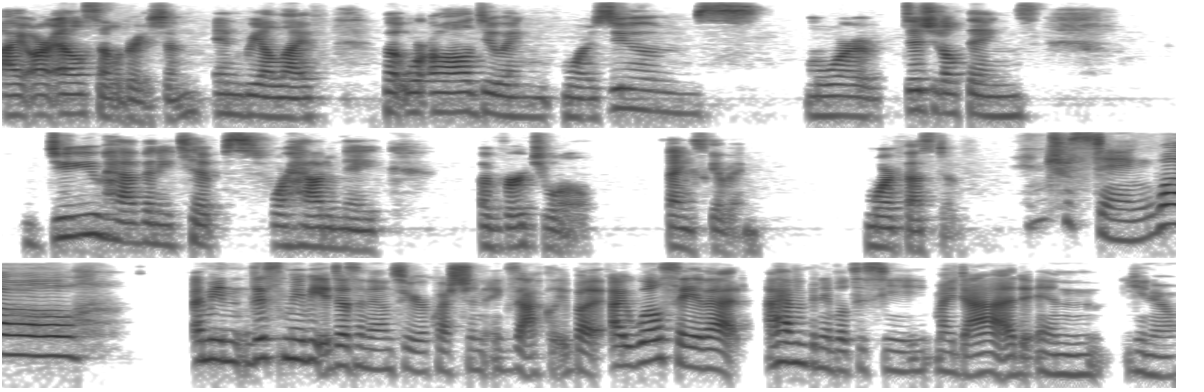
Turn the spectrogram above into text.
IRL celebration in real life, but we're all doing more Zooms, more digital things. Do you have any tips for how to make a virtual Thanksgiving more festive? Interesting. Well, I mean, this maybe it doesn't answer your question exactly, but I will say that I haven't been able to see my dad in, you know,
